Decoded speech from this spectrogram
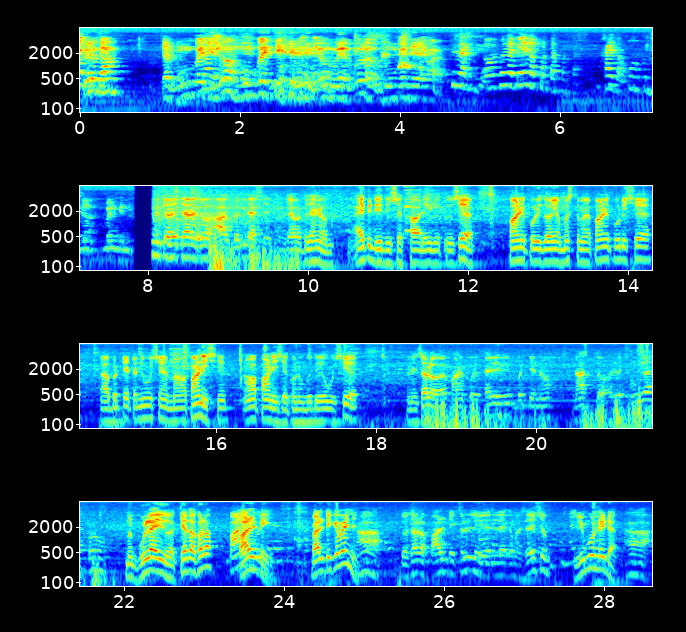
કેવું કામ? સર મુંબઈ થી લો મુંબઈ થી. એવું બોલો મુંબઈ થી આવ્યા. આપી દીધું છે ખાવાની એવી રીતનું છે. પાણીપુરી તો અહીંયા મસ્ત મેં પાણીપુરી છે આ બટેટાનું એવું છે આમાં પાણી છે આમાં પાણી છે ઘણું બધું એવું છે. અને ચાલો હવે પાણીપુરી ખાઈ લેવી બર્થડેનો નાસ્તો. એટલે શું મને ભૂલાઈ ગયું કે તો ખરો? પાલટી. પાલટી. કહેવાય ને? હા. તો ચાલો પાલટી કરી લઈએ એટલે કે જઈશું. લીંબુ ડેડા હા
